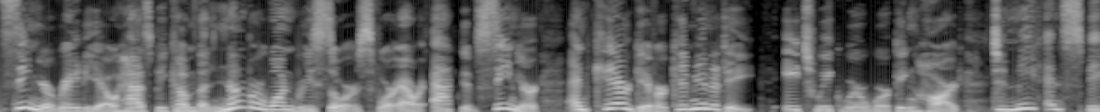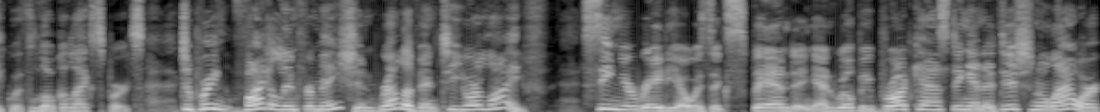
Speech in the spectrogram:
Senior Radio has become the number one resource for our active senior and caregiver community. Each week, we're working hard to meet and speak with local experts to bring vital information relevant to your life. Senior Radio is expanding and will be broadcasting an additional hour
